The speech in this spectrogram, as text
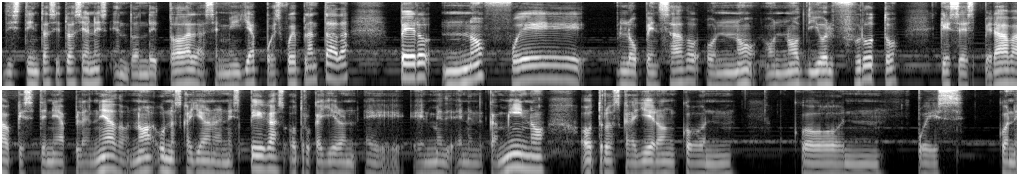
distintas situaciones en donde toda la semilla pues fue plantada, pero no fue lo pensado o no, o no dio el fruto que se esperaba o que se tenía planeado, ¿no? Unos cayeron en espigas, otros cayeron eh, en, en, el camino, otros cayeron con, con pues, con,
